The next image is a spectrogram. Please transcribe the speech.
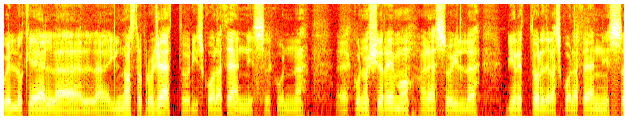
quello che è il, il nostro progetto di scuola tennis con eh, conosceremo adesso il direttore della scuola tennis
